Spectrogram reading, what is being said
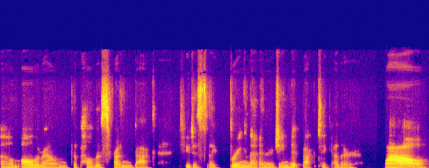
um, all around the pelvis, front and back, to just like bring that energy knit back together. Wow.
